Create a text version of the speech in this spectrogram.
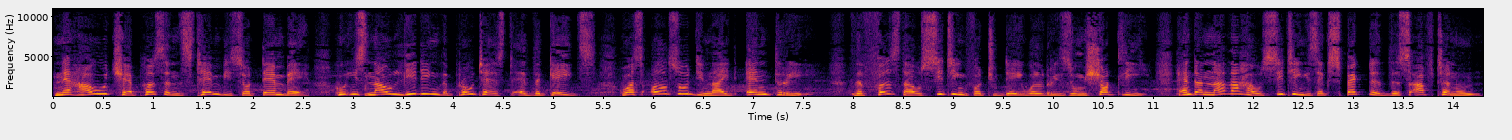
Nehawu chairperson Tembi Sotembe, who is now leading the protest at the gates, was also denied entry. The first house sitting for today will resume shortly, and another house sitting is expected this afternoon.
